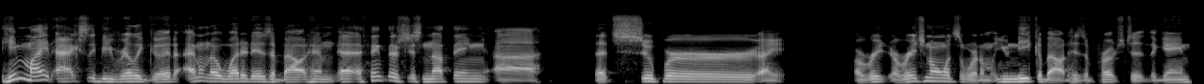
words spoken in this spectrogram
he might actually be really good. I don't know what it is about him. I I think there's just nothing uh, that's super I, ori- original. What's the word? I'm unique about his approach to the game.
